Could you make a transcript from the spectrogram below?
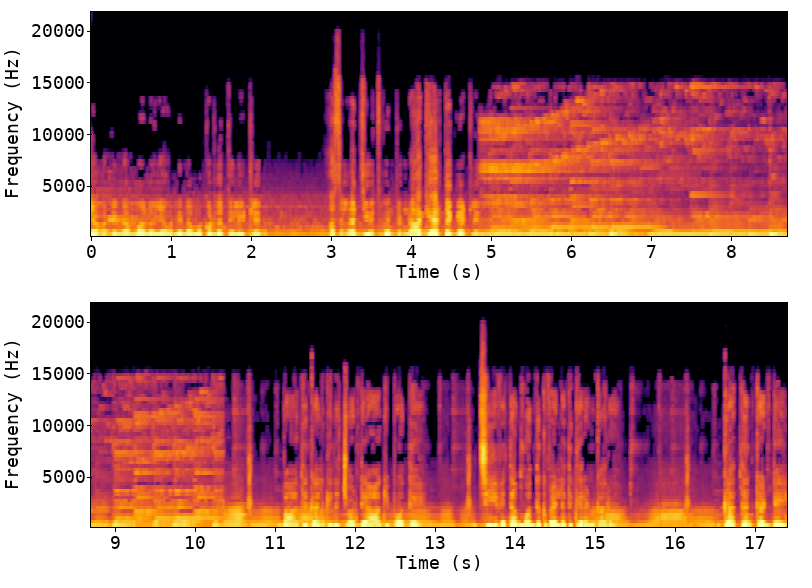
ఎవరిని నమ్మాలో ఎవరిని నమ్మకూడదో తెలియట్లేదు. అసలు నా జీవితం ఏంటో నాకే అర్థం కావట్లేదు. బాధ కలిగిన చోటే ఆగిపోతే జీవితం ముందుకు వెళ్ళదు కిరణ్ గారు. గతం కంటే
